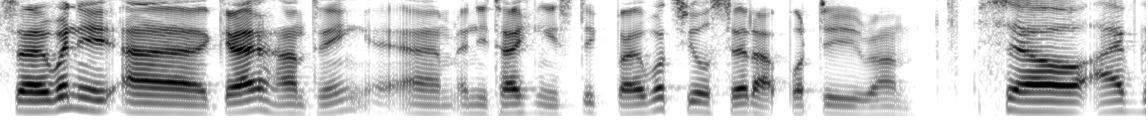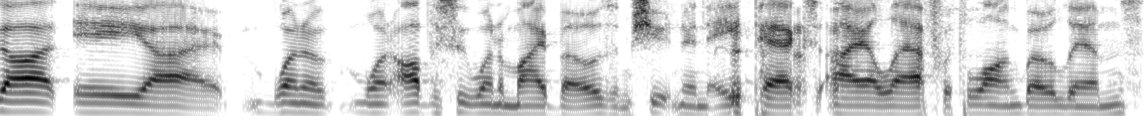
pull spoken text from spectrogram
So when you uh, go hunting um, and you're taking your stick bow, what's your setup? What do you run? So I've got a uh, one of one obviously one of my bows. I'm shooting an Apex ILF with longbow limbs.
